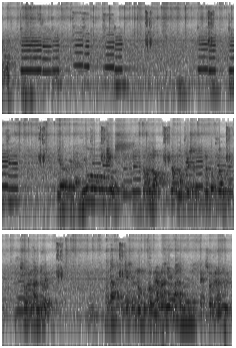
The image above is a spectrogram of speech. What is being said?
It off. Your new shoes. No, no, no, no, no, no, no, so undo it. Bakit? Yes, no, no, no, Ano pa? Yeah, so undo it.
